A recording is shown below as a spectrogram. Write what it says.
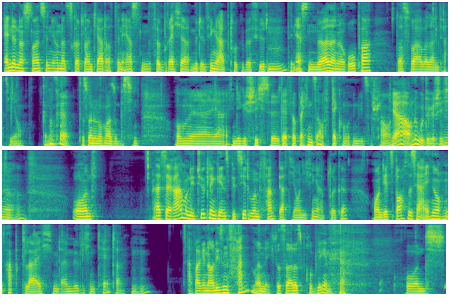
Ende des 19. Jahrhunderts Scotland Yard auch den ersten Verbrecher mit dem Fingerabdruck überführt. Mhm. Den ersten Mörder in Europa. Das war aber dann Bertillon. Genau. Okay. Das war nur noch mal so ein bisschen, um äh, ja in die Geschichte der Verbrechensaufdeckung irgendwie zu schauen. Ja, auch eine gute Geschichte. Ja. Und als der Rahmen und die Türklinke inspiziert wurden, fand Bertillon die Fingerabdrücke. Und jetzt braucht es ja eigentlich noch einen Abgleich mit einem möglichen Täter. Mhm. Aber genau diesen fand man nicht. Das war das Problem. Ja. Und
